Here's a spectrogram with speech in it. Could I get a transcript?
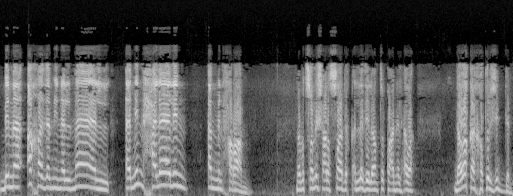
بما أخذ من المال أمن حلال أم من حرام. ما بتصليش على الصادق الذي لا ينطق عن الهوى. ده واقع خطير جدا.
